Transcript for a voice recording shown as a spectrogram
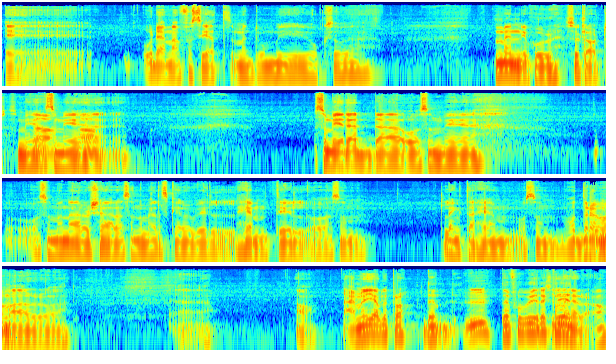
det. Eh, och där man får se att men de är ju också eh, människor såklart. Som är, Ja, som är, ja. som är rädda och som är och som har nära och kära som de älskar och vill hem till och som längtar hem och som har drömmar. Och, eh, ja. Nej men jävligt bra. Den, Mm. den får vi rekommendera. Ja.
